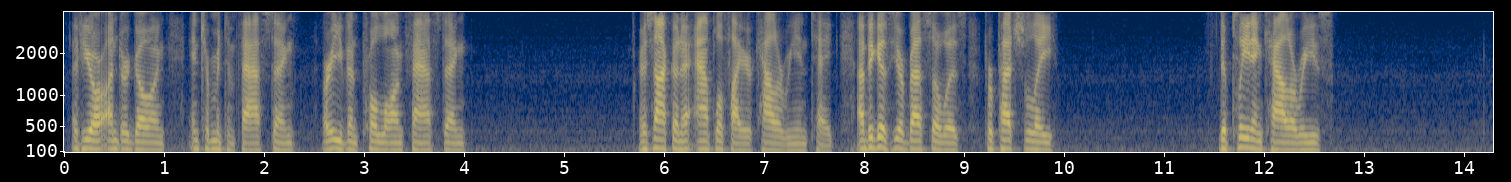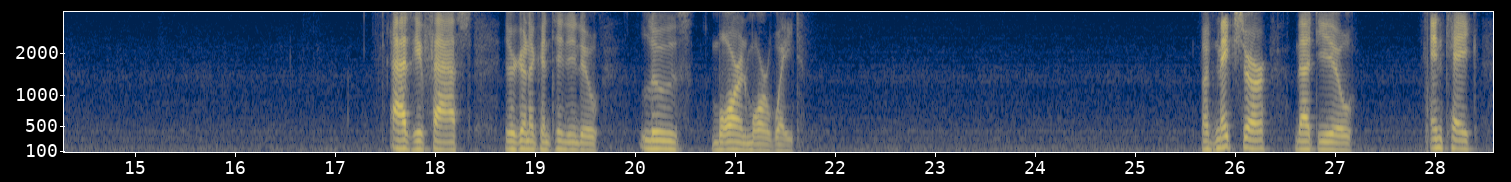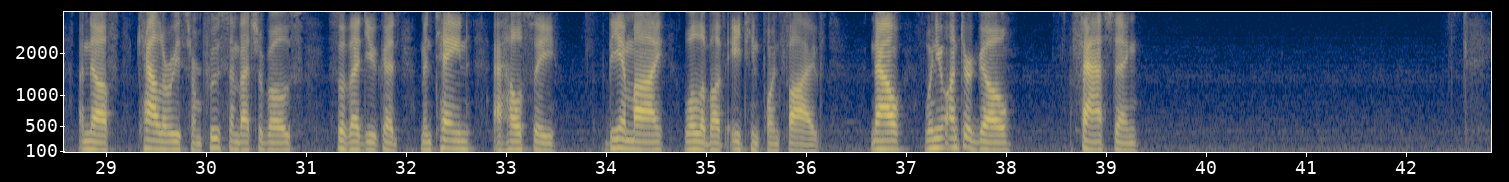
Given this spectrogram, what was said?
if you are undergoing intermittent fasting or even prolonged fasting, it's not going to amplify your calorie intake. And because your vessel is perpetually depleting calories as you fast, you're going to continue to lose more and more weight. But make sure that you intake enough calories from fruits and vegetables so that you could maintain a healthy BMI well above 18.5. Now, when you undergo fasting,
